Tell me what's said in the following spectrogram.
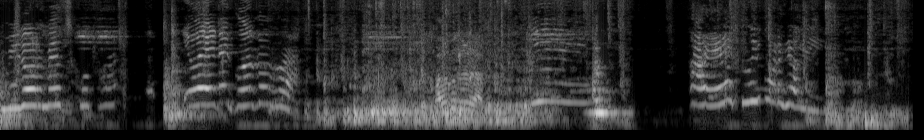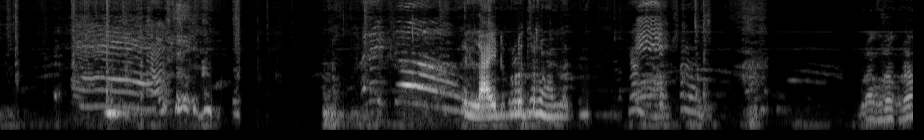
মিরর ম্যাচ কোথায়? ভালো করে রাখ। আরে তুই পড়ে যাবি এই লাইটগুলোর জন্য ভালো লাগে ঘুরা ঘুরা ঘুরা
